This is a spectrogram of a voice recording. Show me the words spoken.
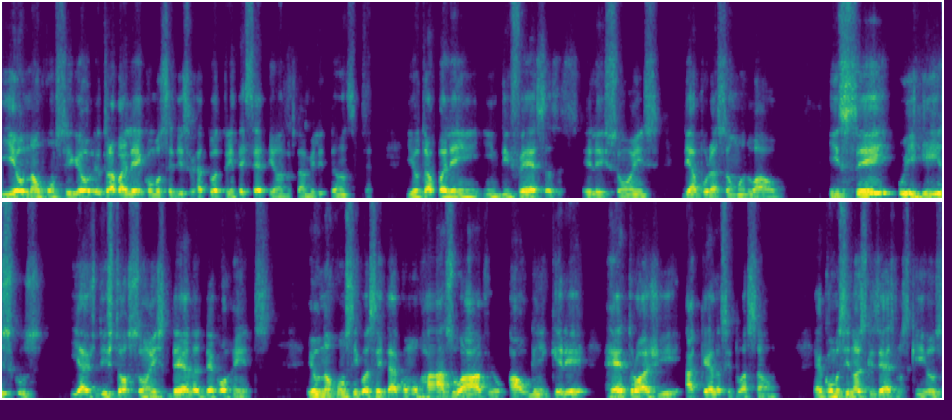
E eu não consigo. Eu, eu trabalhei, como você disse, eu já estou há 37 anos na militância, e eu trabalhei em, em diversas eleições de apuração manual. E sei os riscos e as distorções dela decorrentes. Eu não consigo aceitar como razoável alguém querer retroagir aquela situação. É como se nós quiséssemos que os,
